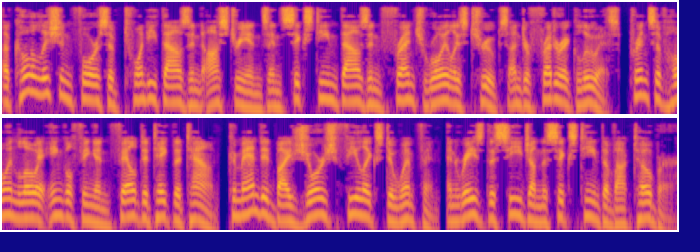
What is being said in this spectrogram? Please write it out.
A coalition force of 20,000 Austrians and 16,000 French royalist troops under Frederick Louis, Prince of Hohenlohe-Ingelfingen failed to take the town, commanded by Georges Félix de Wimpffen, and raised the siege on 16 October.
